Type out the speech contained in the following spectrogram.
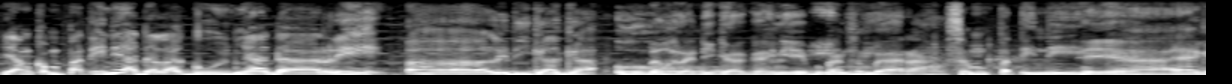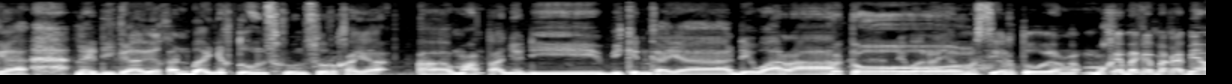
Yang keempat ini ada lagunya dari eh, Lady Gaga. Oh. Loh Lady Gaga ini bukan Ini sembarang. Sempet ini. Iya. Nah, ya gak. Lady Gaga kan banyak tuh unsur-unsur kayak eh, matanya dibikin kayak dewara. Betul. Dewara yang Mesir tuh yang pokoknya make-up-nya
